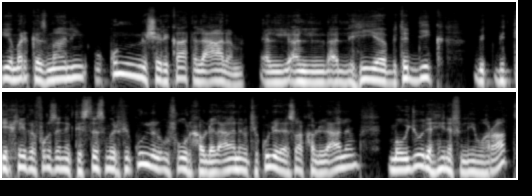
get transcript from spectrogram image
هي مركز مالي وكل شركات العالم ال- ال- اللي هي بتديك بت- بتتيح لك الفرصة إنك تستثمر في كل الأصول حول العالم في كل الاسواق حول العالم موجودة هنا في الإمارات.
